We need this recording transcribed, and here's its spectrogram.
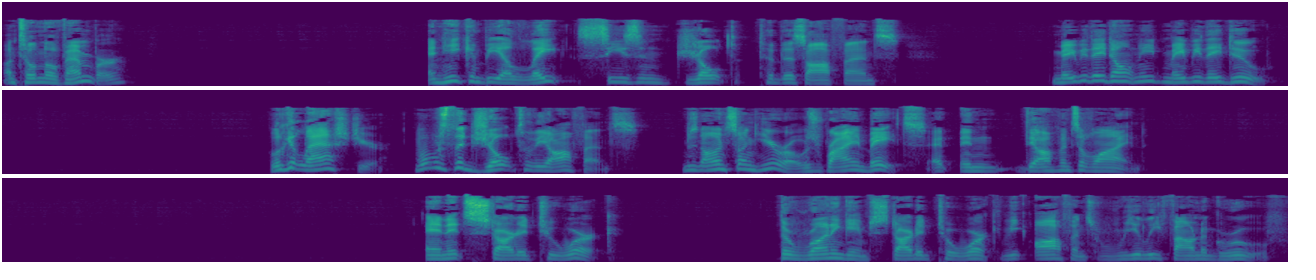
until November and he can be a late season jolt to this offense. Maybe they don't need, maybe they do. Look at last year. What was the jolt to the offense? It was an unsung hero. It was Ryan Bates at, in the offensive line. And it started to work. The running game started to work. The offense really found a groove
